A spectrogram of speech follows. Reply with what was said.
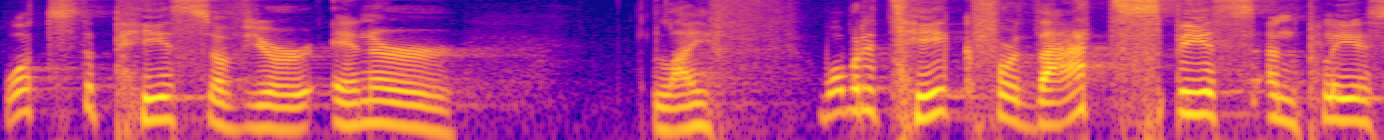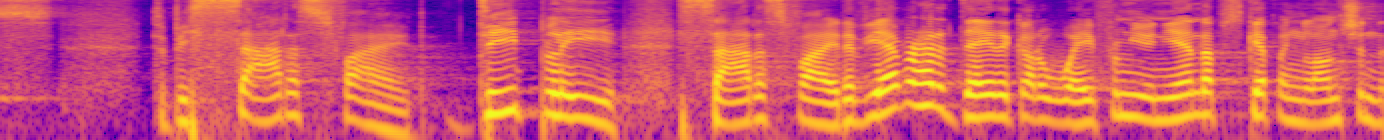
What's the pace of your inner life? What would it take for that space and place to be satisfied? deeply satisfied. Have you ever had a day that got away from you and you end up skipping lunch? And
